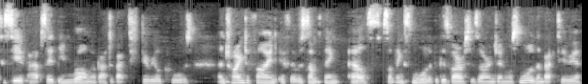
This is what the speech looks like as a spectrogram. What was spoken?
to see if perhaps they'd been wrong about a bacterial cause and trying to find if there was something else, something smaller, because viruses are in general smaller than bacteria,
